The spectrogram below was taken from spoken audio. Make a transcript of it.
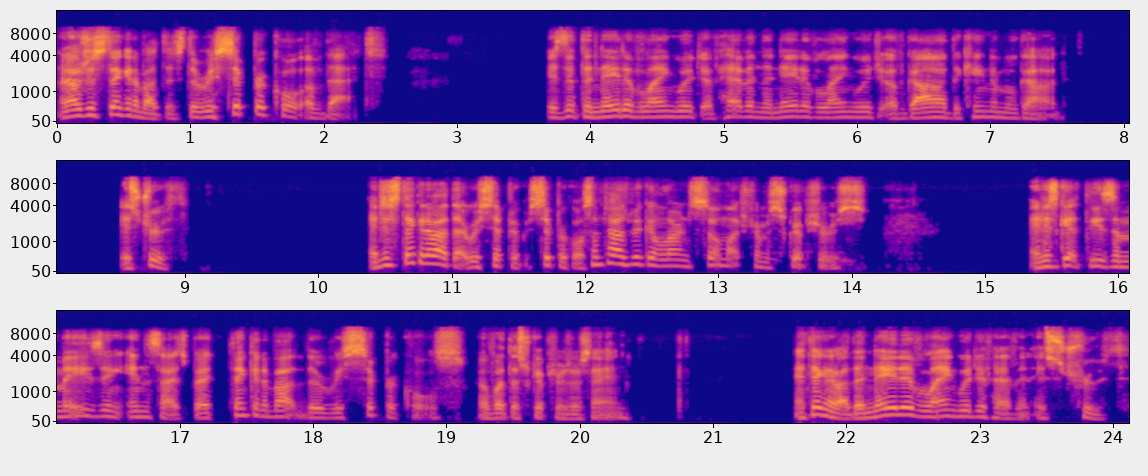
And I was just thinking about this. The reciprocal of that is that the native language of heaven, the native language of God, the kingdom of God, is truth. And just thinking about that reciprocal, sometimes we can learn so much from scriptures and just get these amazing insights by thinking about the reciprocals of what the scriptures are saying. And thinking about the native language of heaven is truth.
